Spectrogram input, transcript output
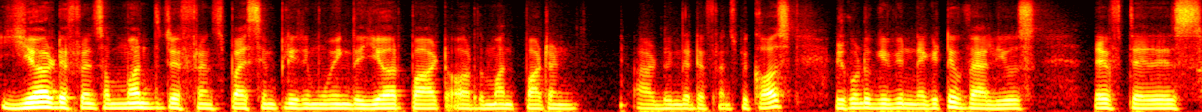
year difference or month difference by simply removing the year part or the month part and uh, doing the difference because it's going to give you negative values if there is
